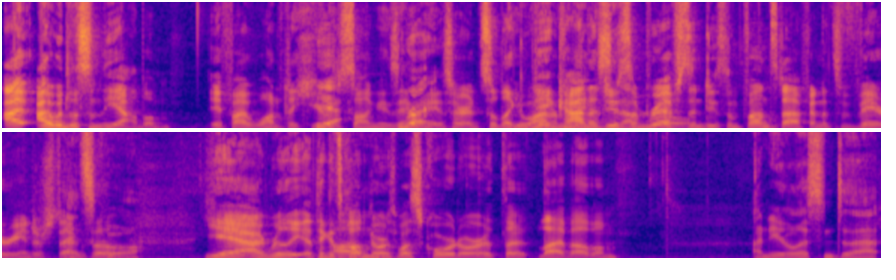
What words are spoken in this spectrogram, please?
I, I would listen to the album if I wanted to hear Yeah, the song exactly right. as heard. So like You they kind of do some riffs and do some fun stuff, and it's very interesting. That's so cool. yeah, I really I think it's called Um, Northwest Corridor, the live album. I need to listen to that.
